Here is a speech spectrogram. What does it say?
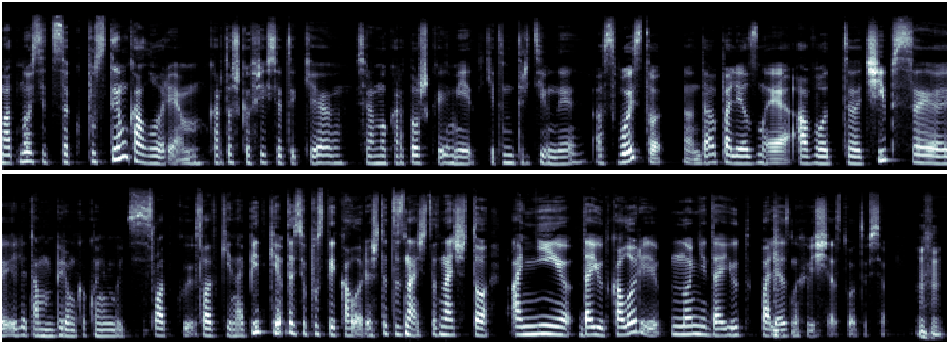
относятся к пустым калориям. Картошка фри все-таки все равно картошка имеет какие-то нутритивные а, свойства, а, да, полезные. А вот э, чипсы или там берем какой-нибудь сладкую, сладкие напитки, это все пустые калории. Что это значит? Это значит, что они дают калории, но не дают полезных веществ. Вот и все. Мгм.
